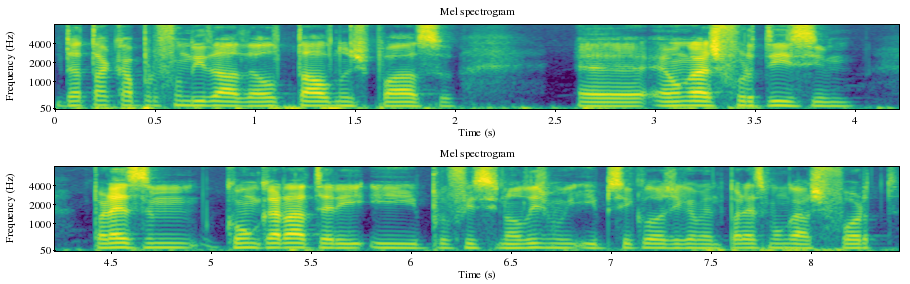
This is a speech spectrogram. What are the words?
de ataque à profundidade, é letal no espaço, uh, é um gajo fortíssimo, parece-me com caráter e, e profissionalismo e psicologicamente parece-me um gajo forte.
